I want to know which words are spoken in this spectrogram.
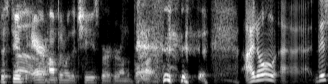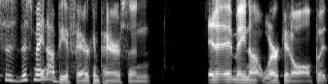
This dude's uh, air humping with a cheeseburger on the bar. I don't. Uh, this is this may not be a fair comparison, and it, it may not work at all. But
